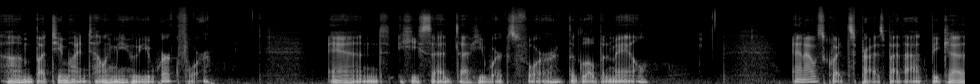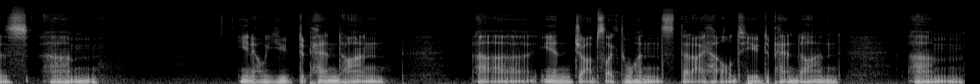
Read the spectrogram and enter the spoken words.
um, but do you mind telling me who you work for? And he said that he works for the Globe and Mail. And I was quite surprised by that because, um, you know, you depend on, uh, in jobs like the ones that I held, you depend on um,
